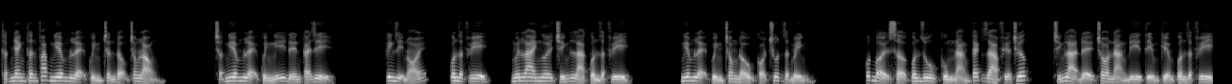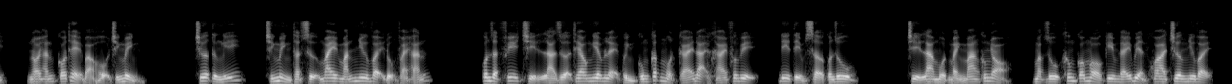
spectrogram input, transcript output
Thật nhanh thân pháp nghiêm lệ quỳnh chấn động trong lòng. Chợt nghiêm lệ quỳnh nghĩ đến cái gì? Kinh dị nói, quân giật phi, nguyên lai ngươi chính là quân giật phi. Nghiêm lệ quỳnh trong đầu có chút giật mình. Cốt bởi sở quân du cùng nàng tách ra phía trước, chính là để cho nàng đi tìm kiếm quân giật phi, nói hắn có thể bảo hộ chính mình. Chưa từng nghĩ, chính mình thật sự may mắn như vậy đụng phải hắn. Quân giật phi chỉ là dựa theo nghiêm lệ quỳnh cung cấp một cái đại khái phương vị, đi tìm sở quân du chỉ là một mảnh mang không nhỏ, mặc dù không có mỏ kim đáy biển khoa trương như vậy,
